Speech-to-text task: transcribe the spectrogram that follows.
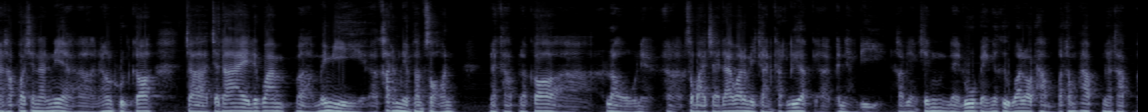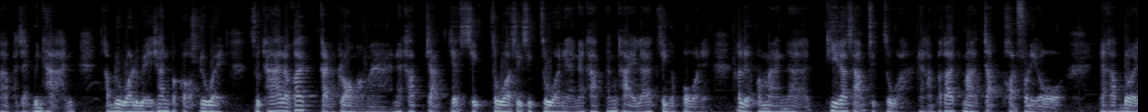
นะครับเพราะฉะนั้นเนี่ยนักลงทุนก็จะจะได้เรียกว่าไม่มีค่าธรรมเนียมซ้ำซ้อน นะครับแล้วก็เราเนี่ยสบายใจได้ว่าเรามีการคัดเลือกเป็นอย่างดีครับอย่างเช่นในรูปเองก็คือว่าเราทำ bottom up นะครับปัจจัยพื้นฐานครับดู valuation ประกอบด้วย สุดท้ายเราก็กันกรองออกมานะครับจาก 70 ตัว 40 ตัวเนี่ยนะครับทั้งไทยและสิงคโปร์เนี่ยก็เหลือประมาณเอ่อที่ละ 30 ตัวนะครับแล้วก็มาจัดพอร์ตโฟลิโอนะครับโดย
